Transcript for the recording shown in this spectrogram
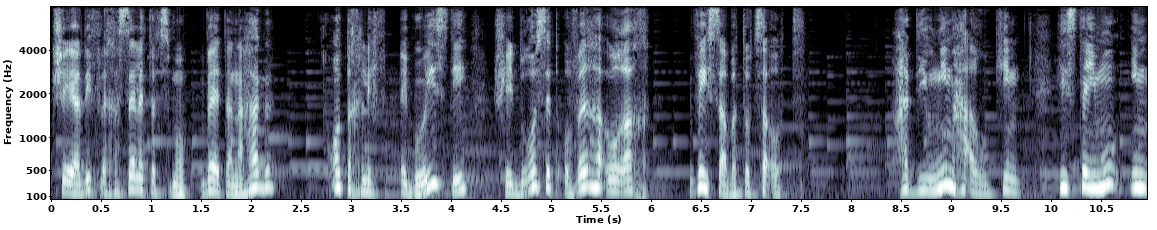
שיעדיף לחסל את עצמו ואת הנהג, או תחליף אגואיסטי שידרוס את עובר האורח ויישא בתוצאות. הדיונים הארוכים הסתיימו עם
